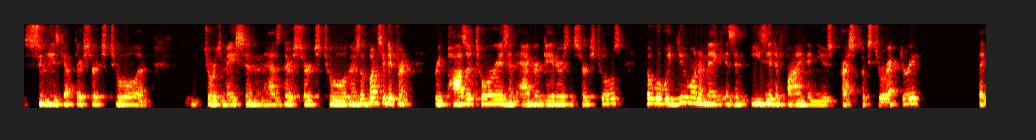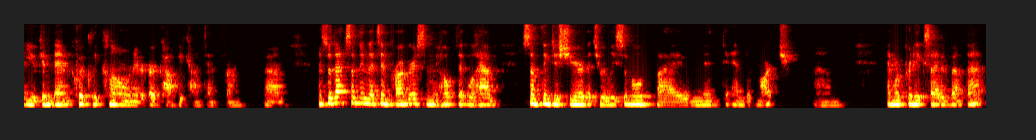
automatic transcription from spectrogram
SUNY's got their search tool and George Mason has their search tool. There's a bunch of different repositories and aggregators and search tools. But what we do want to make is an easy to find and use Pressbooks directory that you can then quickly clone or, or copy content from. Um, and so that's something that's in progress, and we hope that we'll have something to share that's releasable by mid to end of March. Um, and we're pretty excited about that.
